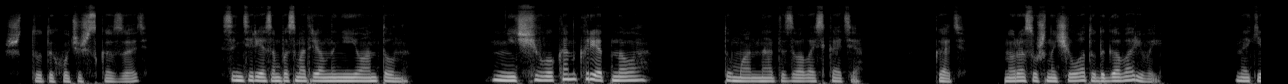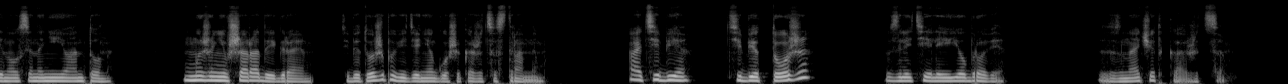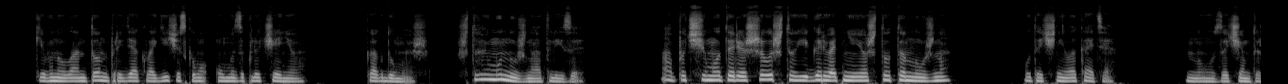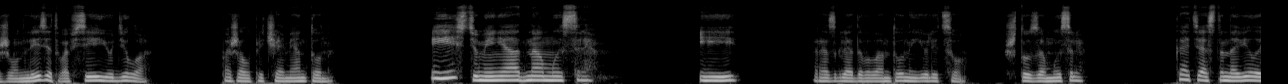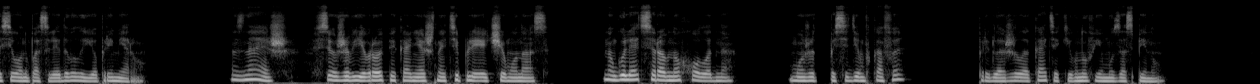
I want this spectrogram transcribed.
«Что ты хочешь сказать?» С интересом посмотрел на нее Антон. «Ничего конкретного», — туманно отозвалась Катя. «Кать, ну раз уж начала, то договаривай. Накинулся на нее Антон. «Мы же не в шарады играем. Тебе тоже поведение Гоши кажется странным?» «А тебе? Тебе тоже?» Взлетели ее брови. «Значит, кажется», — кивнул Антон, придя к логическому умозаключению. «Как думаешь, что ему нужно от Лизы?» «А почему ты решил, что Игорю от нее что-то нужно?» — уточнила Катя. «Ну, зачем-то же он лезет во все ее дела?» — пожал плечами Антон. «Есть у меня одна мысль». «И?» — разглядывал Антон ее лицо. «Что за мысль?» Катя остановилась, и он последовал ее примеру. «Знаешь, все же в Европе, конечно, теплее, чем у нас. Но гулять все равно холодно. Может, посидим в кафе?» — предложила Катя, кивнув ему за спину.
